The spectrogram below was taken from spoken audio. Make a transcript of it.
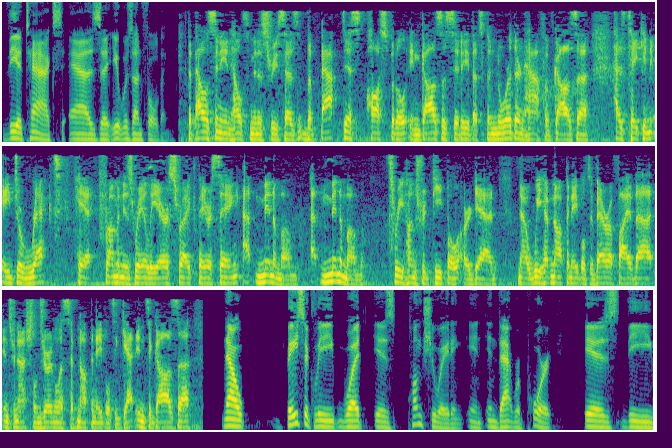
the attacks as uh, it was unfolding. The Palestinian Health Ministry says the Baptist Hospital in Gaza City, that's the northern half of Gaza, has taken a direct hit from an Israeli airstrike. They are saying at minimum, at minimum, 300 people are dead. Now, we have not been able to verify that. International journalists have not been able to get into Gaza. Now, basically, what is punctuating in, in that report is the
